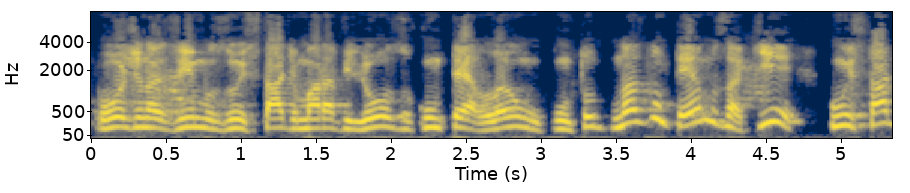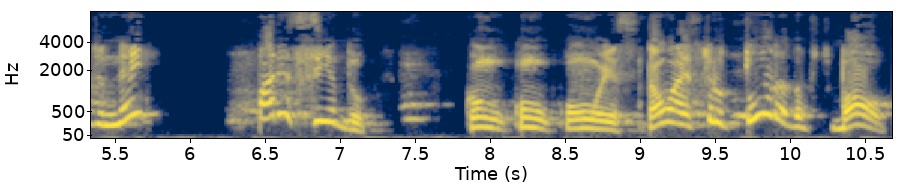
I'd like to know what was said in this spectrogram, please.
Hoje nós vimos um estádio maravilhoso, com telão, com tudo. Nós não temos aqui um estádio nem parecido com, com, com esse. Então a estrutura do futebol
